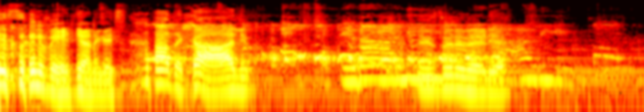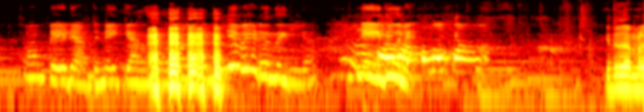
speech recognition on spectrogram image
ഇസുവിന് പേടിയാണ് ഗൈസ് അതൊക്കെ ആലും. ഇസുവിന് പേടിയാ. ആലി. ആ പേടി അഭിനയിക്കാൻ വലിയ പേടിയൊന്നും ഇല്ല ഇനി ഇതുവിനെ. ഇത് നമ്മൾ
